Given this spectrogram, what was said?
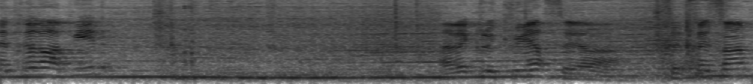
c'était très rapide. Avec le cuir, euh, c'est très simple.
